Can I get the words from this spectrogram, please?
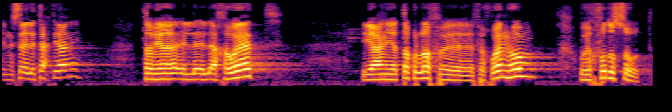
النساء اللي تحت يعني؟ طب يا الأخوات يعني يتقوا الله في إخوانهم ويخفضوا الصوت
